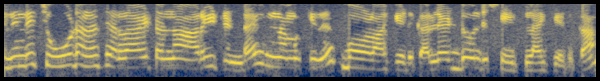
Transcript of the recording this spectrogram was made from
ഇതിന്റെ ചൂടൊന്ന് ചെറുതായിട്ടൊന്ന് ആറിയിട്ടുണ്ട്. ഇനി നമുക്കിത് ബോളാക്കി എടുക്കാം. ലഡുവിന്റെ ഷേപ്പിലാക്കി എടുക്കാം.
